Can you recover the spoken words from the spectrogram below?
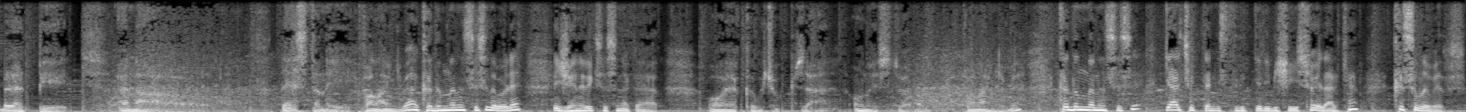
Brad Pitt, Anna, Destiny falan gibi. Yani kadınların sesi de böyle jenerik sesine kayar. O ayakkabı çok güzel. Onu istiyorum falan gibi. Kadınların sesi gerçekten istedikleri bir şeyi söylerken kısılı verir.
